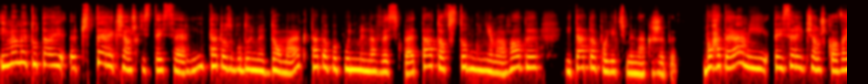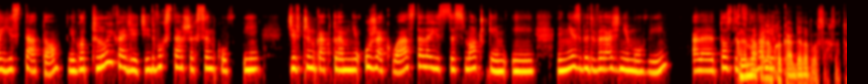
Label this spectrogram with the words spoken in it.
I mamy tutaj e, cztery książki z tej serii. Tato zbudujmy domek, tato popłyńmy na wyspę, tato w studni nie ma wody i tato pojedźmy na grzyby. Bohaterami tej serii książkowej jest tato, jego trójka dzieci, dwóch starszych synków i dziewczynka, która mnie urzekła. Stale jest ze smoczkiem i niezbyt wyraźnie mówi, ale to Ale ma zdecydowanie paną kokardę we włosach za to.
